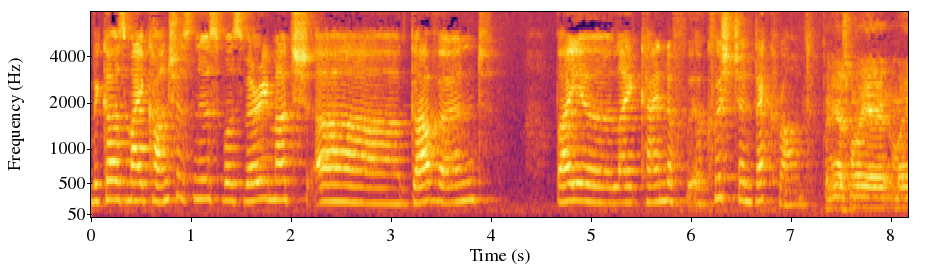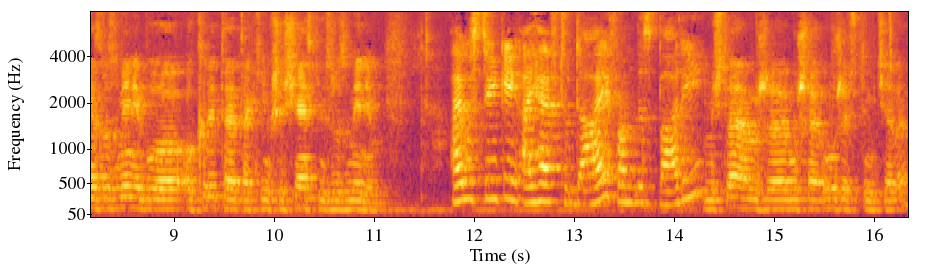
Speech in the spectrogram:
Because my consciousness was very much uh, governed by a like kind of a Christian background. Ponieważ moje, moje zrozumienie było okryte takim chrześcijańskim zrozumieniem. I was thinking I have to die from this body Myślałem, że muszę umrzeć w tym ciele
